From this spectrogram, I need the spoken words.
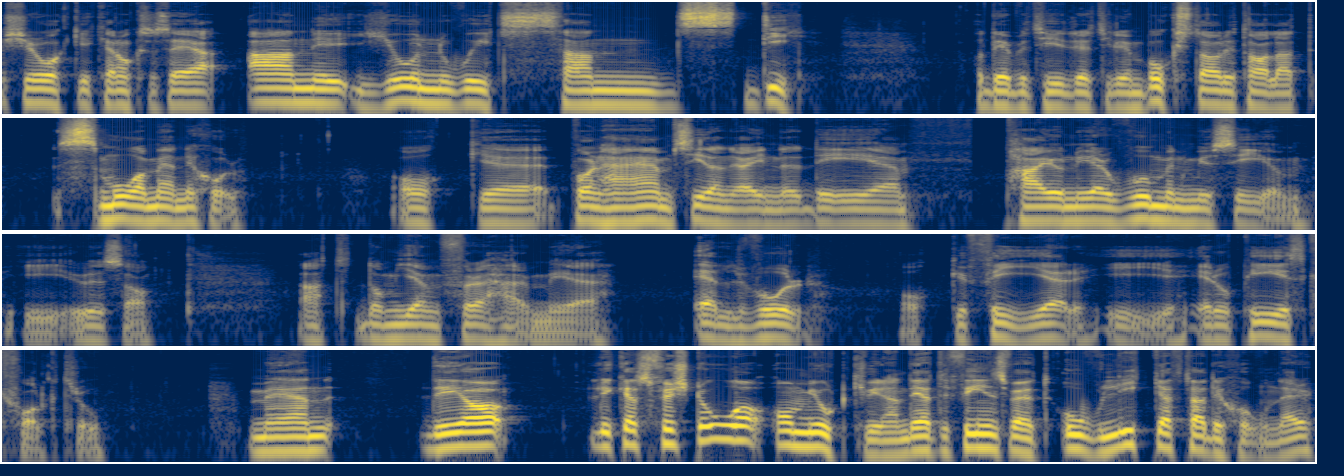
Cherokee kan också säga Ani Junwitsandsdi. Och det betyder tydligen bokstavligt talat små människor. Och eh, på den här hemsidan jag är inne, det är Pioneer Woman Museum i USA. Att de jämför det här med älvor och fier i europeisk folktro. Men det jag lyckas förstå om hjortkvinnan det är att det finns väldigt olika traditioner.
